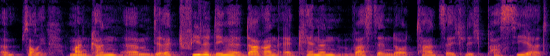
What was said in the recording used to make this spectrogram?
Ähm, sorry, man kann ähm, direkt viele Dinge daran erkennen, was denn dort tatsächlich passiert.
